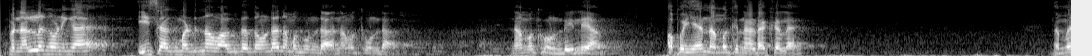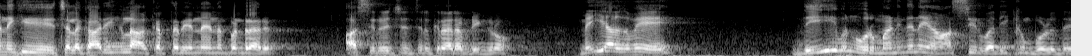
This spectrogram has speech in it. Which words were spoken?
இப்போ நல்ல கவனிங்க ஈசாக்கு மட்டும்தான் வாக்கு தத்துவம் உண்டா? நமக்கு உண்டா? நமக்கு உண்டா? நமக்கு உண்டு இல்லையா? அப்போ ஏன் நமக்கு நடக்கலை? நம்ம இன்னைக்கு சில காரியங்களில் கர்த்தர் என்ன என்ன பண்ணுறாரு ஆசீர்வச்சு வச்சிருக்கிறாரு அப்படிங்கிறோம். மெய்யாகவே தேவன் ஒரு மனிதனை ஆசீர்வதிக்கும் பொழுது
